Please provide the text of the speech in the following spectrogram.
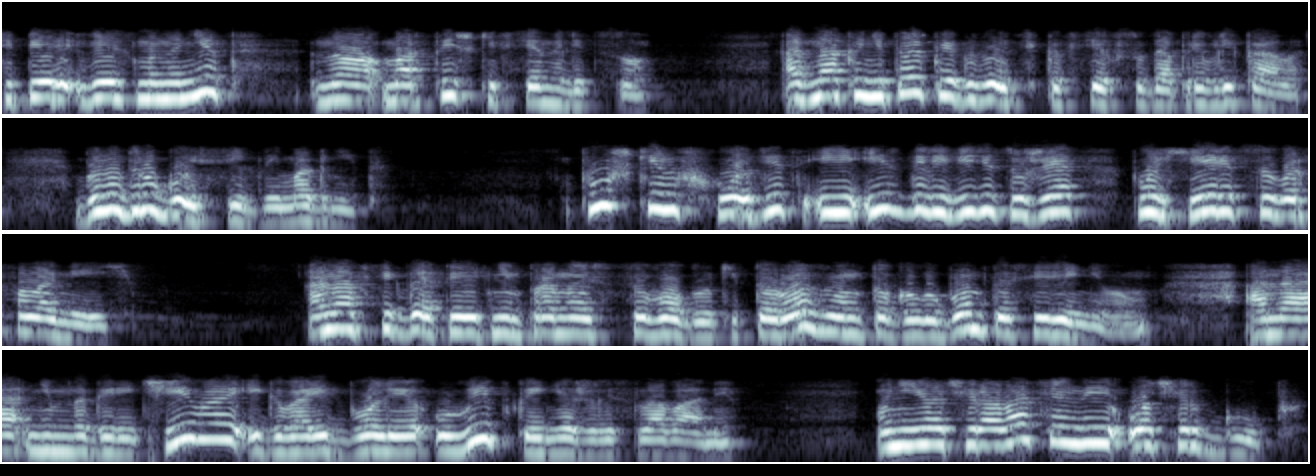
Теперь Вельтмана нет, но мартышки все на лицо. Однако не только экзотика всех сюда привлекала, был и другой сильный магнит. Пушкин входит и издали видит уже пульхерицу Варфоломей. Она всегда перед ним проносится в облаке то розовым, то голубым, то сиреневым. Она немногоречива и говорит более улыбкой, нежели словами. У нее очаровательный очерк губ —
